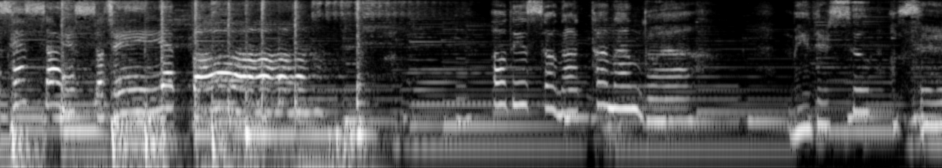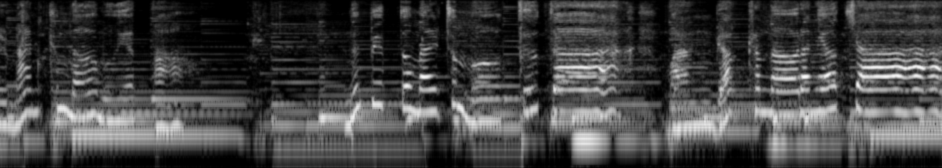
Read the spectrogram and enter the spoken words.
세상에서 제일 예뻐. 어디서 나타난 거야? 믿을 수 없을 만큼 너무 예뻐. 눈빛도 말투 모두 다 완벽한 너란 여자.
